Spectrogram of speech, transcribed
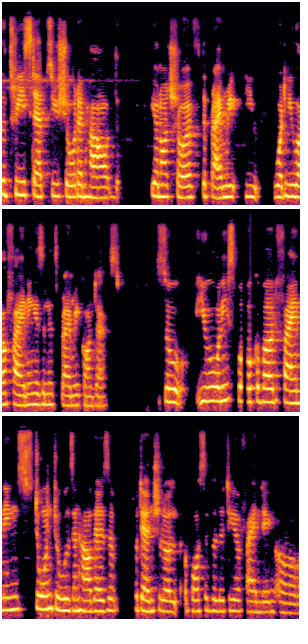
the three steps you showed and how the, you're not sure if the primary you what you are finding is in its primary context. So you only spoke about finding stone tools and how there's a potential or a possibility of finding uh,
